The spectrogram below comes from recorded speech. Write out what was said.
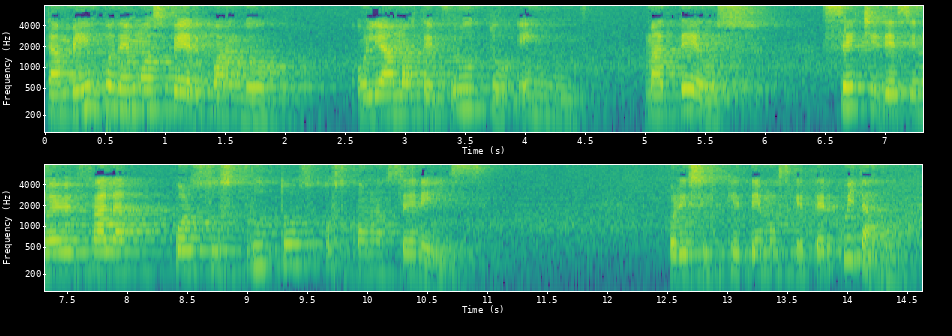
También podemos ver cuando olhamos de fruto en Mateos 7, 19 fala, por sus frutos os conoceréis. Por eso es que tenemos que tener cuidado.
